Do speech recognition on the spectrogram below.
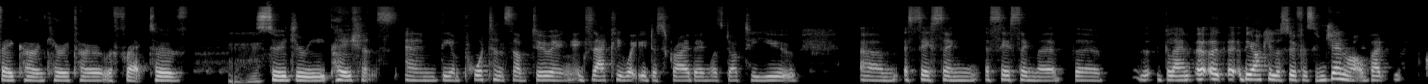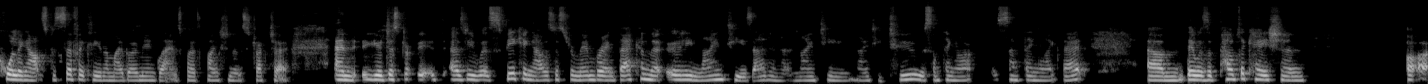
phaco and kerato refractive mm-hmm. surgery patients and the importance of doing exactly what you're describing with Dr. Yeu, um, assessing assessing the the the, gland, uh, uh, uh, the ocular surface in general, but calling out specifically the meibomian glands, both function and structure. And you're just, as you were speaking, I was just remembering back in the early 90s, I don't know, 1992 or something, something like that. Um, there was a publication uh,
